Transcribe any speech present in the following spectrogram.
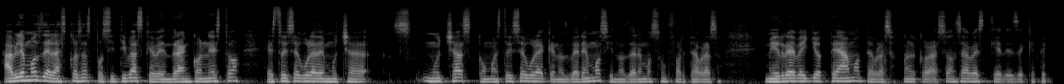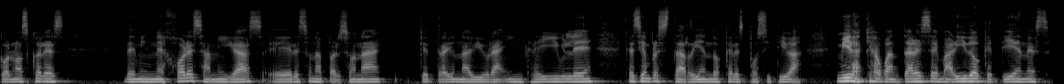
hablemos de las cosas positivas que vendrán con esto. Estoy segura de muchas, muchas, como estoy segura de que nos veremos y nos daremos un fuerte abrazo. Mi Rebe, yo te amo, te abrazo con el corazón. Sabes que desde que te conozco eres de mis mejores amigas, eres una persona que trae una vibra increíble, que siempre se está riendo, que eres positiva. Mira que aguantar ese marido que tienes,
